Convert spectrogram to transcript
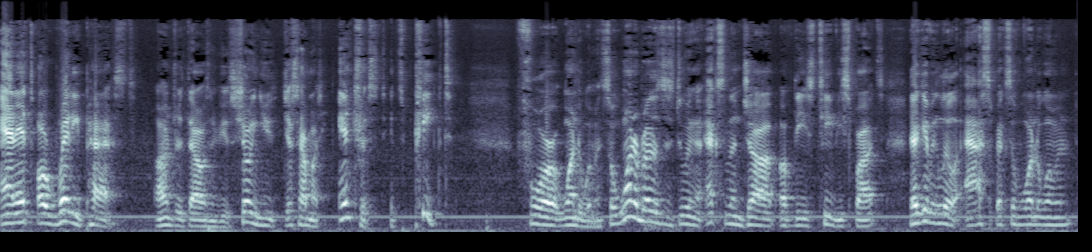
And it's already passed 100,000 views, showing you just how much interest it's piqued for Wonder Woman. So Warner Brothers is doing an excellent job of these TV spots. They're giving little aspects of Wonder Woman,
